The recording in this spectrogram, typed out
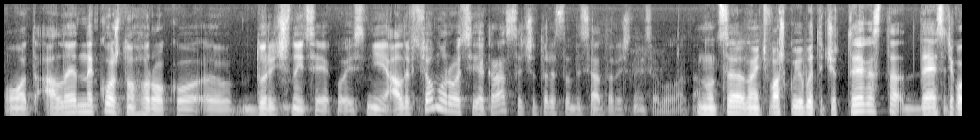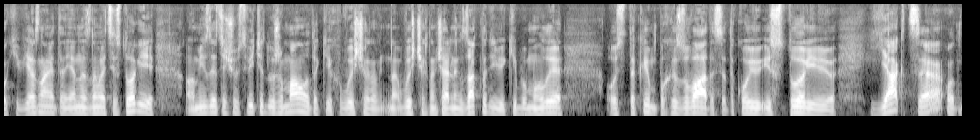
От, але не кожного року е, до річниці якоїсь. Ні. Але в цьому році якраз це 410-та річниця була. Так. Ну це навіть важко уявити 410 років. Я знаєте, я не знавець історії, але мені здається, що в світі дуже мало таких вищих вищих навчальних закладів, які би могли ось таким похизуватися, такою історією. Як це, от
